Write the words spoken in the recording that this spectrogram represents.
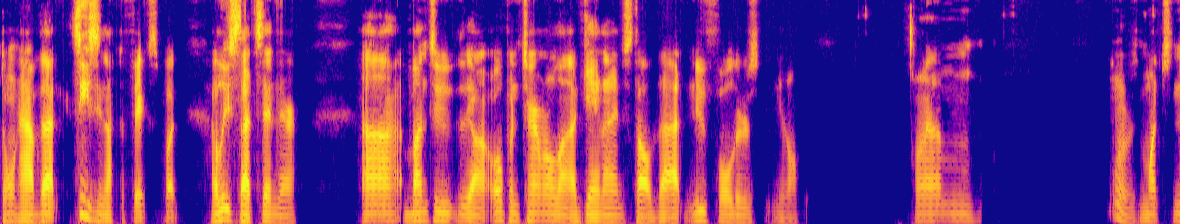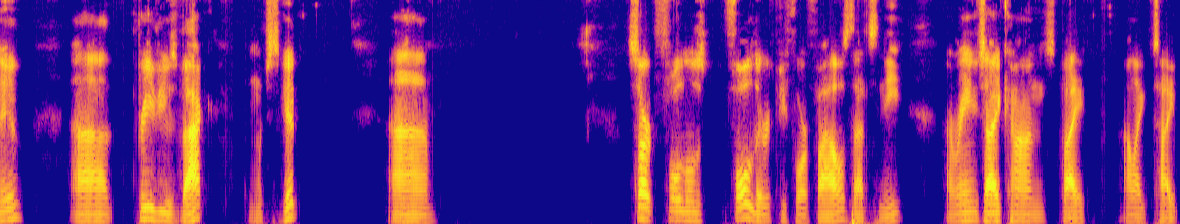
don't have that. It's easy enough to fix, but at least that's in there. Uh, Ubuntu, the uh, Open Terminal, again, I installed that. New folders, you know. Um, well, there's much new. Uh, preview's back, which is good. Uh, sort folders, folders before files, that's neat. Arrange icons by, I like type.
